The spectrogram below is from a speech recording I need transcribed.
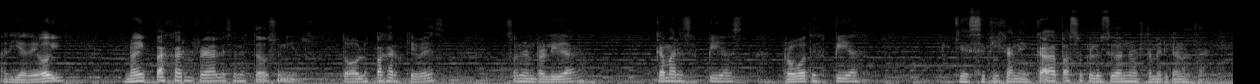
A día de hoy, no hay pájaros reales en Estados Unidos. Todos los pájaros que ves son en realidad cámaras espías, robots espías que se fijan en cada paso que los ciudadanos norteamericanos dan.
